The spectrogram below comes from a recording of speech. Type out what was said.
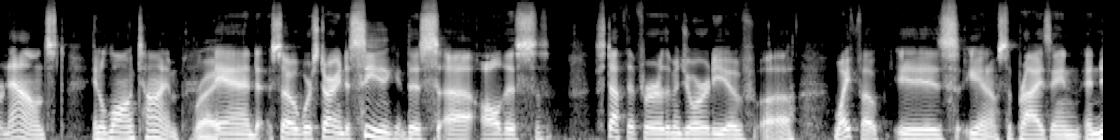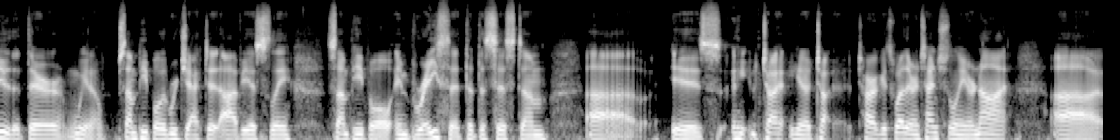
pronounced in a long time, Right. And so we're starting to see this uh, all this stuff that for the majority of uh, white folk is you know surprising and new that they're you know some people reject it obviously some people embrace it that the system uh, is tar- you know tar- targets whether intentionally or not uh,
